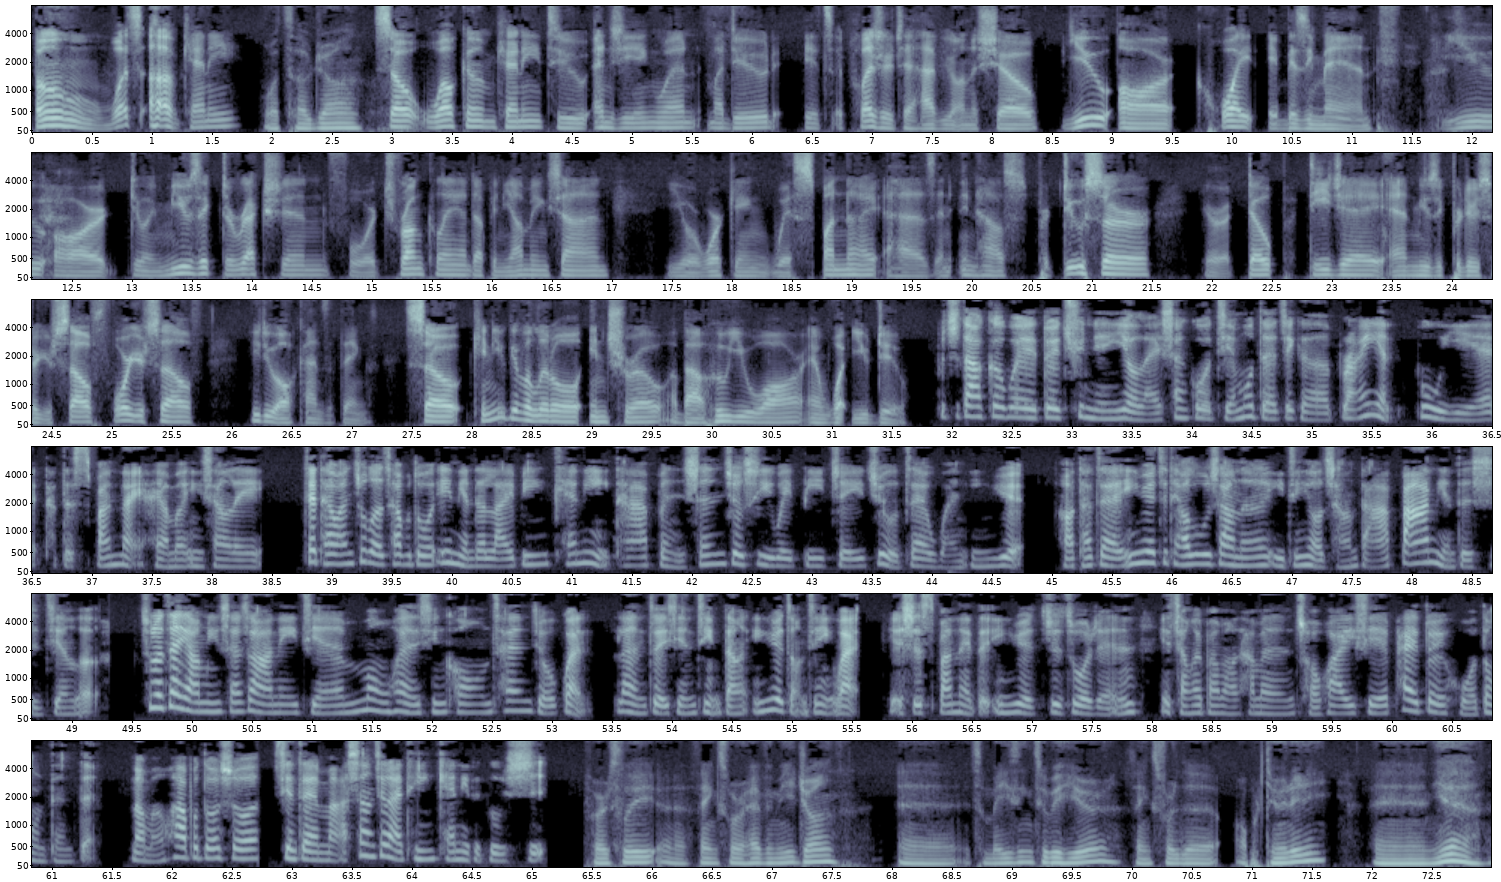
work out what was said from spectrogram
Boom. What's up, Kenny? What's up, John? So, welcome, Kenny, to NG Ingwen, my dude. It's a pleasure to have you on the show. You are quite a busy man. you are doing music direction for Drunkland up in Yangmingshan. You're working with Spun Night as an in house producer. You're a dope DJ and music producer yourself for yourself. You do all kinds of things. So, can you give a little intro about who you are and what you do? 不知道各位对去年也有来上过节目的这个 Brian 布爷，他的 Spun Night 还有没有印象嘞？在台湾住了差不多一年的来宾 Kenny，他本身就是一位 DJ，就有在玩音乐。好，他在音乐这条路上呢，已经有长达八年的时间了。除了在阳明山上的那一间梦幻星空餐酒馆烂醉仙境当音乐总监以外，也是 Spun Night 的音乐制作人，也常会帮忙他们筹划一些派对活动等等。那我们话不多说，现在马上就来听 Kenny 的故事。Firstly, thanks for having me, John. It's amazing to be here. Thanks for the opportunity. And yeah,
